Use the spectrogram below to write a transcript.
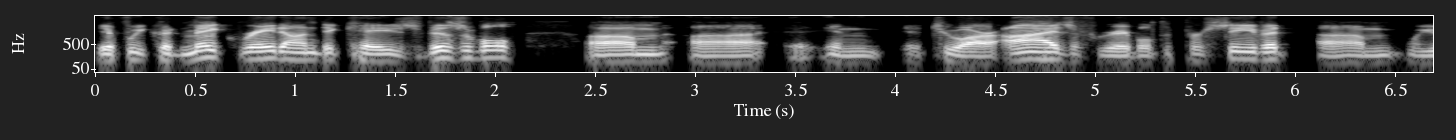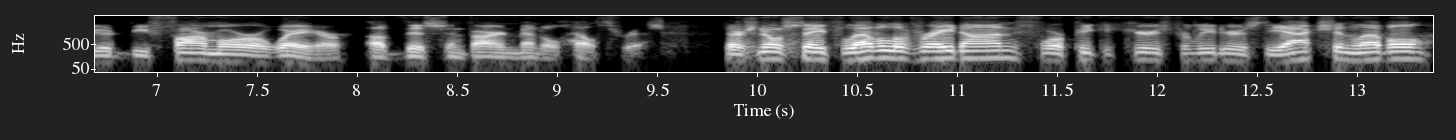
If we could make radon decays visible, um, uh, in to our eyes, if we were able to perceive it, um, we would be far more aware of this environmental health risk. There's no safe level of radon. Four picocuries per liter is the action level.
